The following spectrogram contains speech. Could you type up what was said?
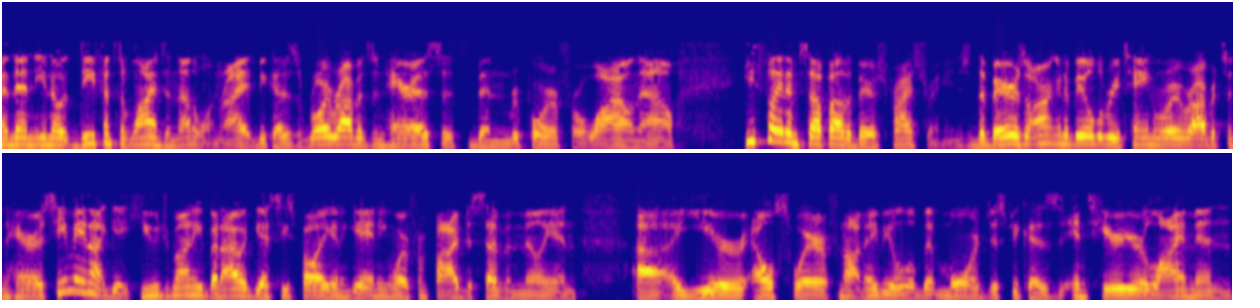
And then, you know, defensive line's another one, right? Because Roy Robertson Harris, it's been reported for a while now, he's played himself out of the Bears' price range. The Bears aren't going to be able to retain Roy Robertson Harris. He may not get huge money, but I would guess he's probably going to get anywhere from five to seven million uh, a year elsewhere, if not maybe a little bit more, just because interior linemen.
